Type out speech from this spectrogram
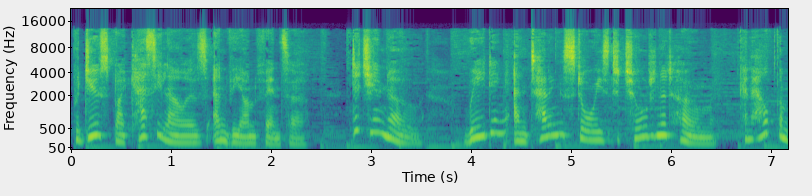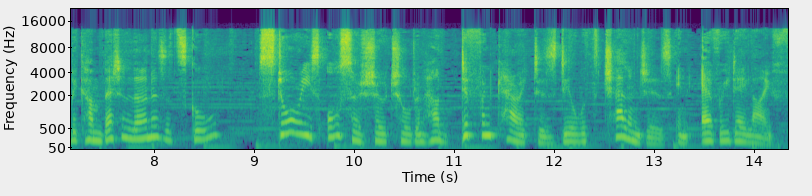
produced by Cassie Lowers and Vion Fenter. Did you know reading and telling stories to children at home can help them become better learners at school? Stories also show children how different characters deal with challenges in everyday life.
